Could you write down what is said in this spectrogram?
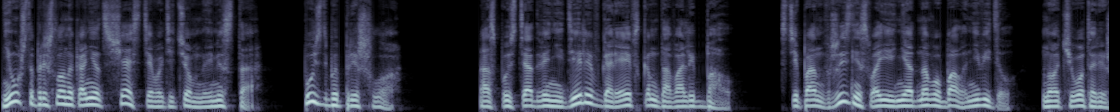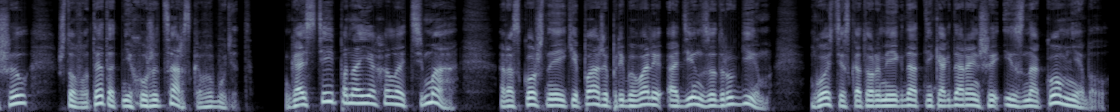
Неужто пришло, наконец, счастье в эти темные места? Пусть бы пришло. А спустя две недели в Горяевском давали бал. Степан в жизни своей ни одного бала не видел, но от чего то решил, что вот этот не хуже царского будет. Гостей понаехала тьма — Роскошные экипажи прибывали один за другим. Гости, с которыми Игнат никогда раньше и знаком не был,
